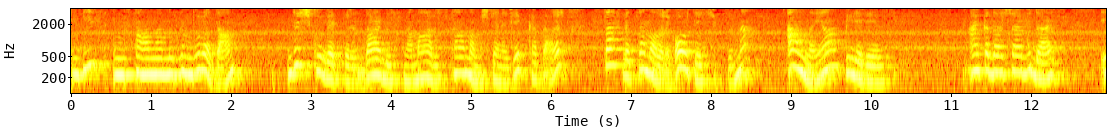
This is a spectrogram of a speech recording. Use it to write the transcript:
Biz insanlığımızın buradan dış kuvvetlerin darbesine maruz kalmamış denecek kadar saf ve tam olarak ortaya çıktığını anlayabiliriz. Arkadaşlar bu ders e,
